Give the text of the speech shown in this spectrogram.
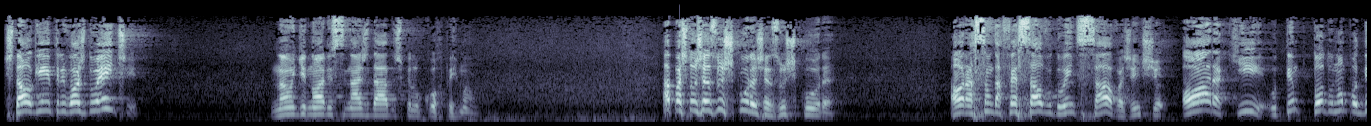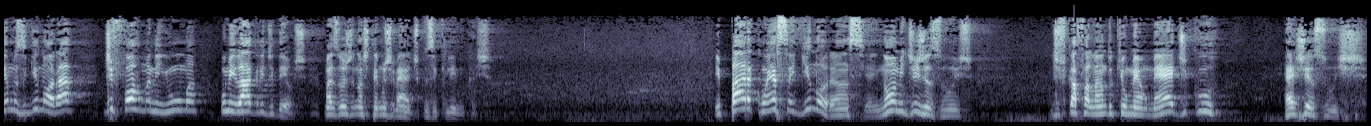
Está alguém entre vós doente? Não ignore os sinais dados pelo corpo, irmão. Ah, pastor, Jesus cura. Jesus cura. A oração da fé salva o doente, salva. A gente ora aqui o tempo todo, não podemos ignorar de forma nenhuma o milagre de Deus. Mas hoje nós temos médicos e clínicas. E para com essa ignorância, em nome de Jesus, de ficar falando que o meu médico é Jesus.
